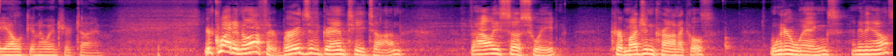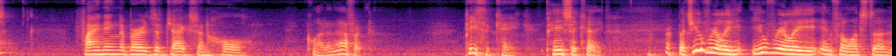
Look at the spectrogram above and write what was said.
the elk in the wintertime. You're quite an author. Birds of Grand Teton, Valley So Sweet, Curmudgeon Chronicles, Winter Wings. Anything else? Finding the Birds of Jackson Hole. Quite an effort. Piece of cake. Piece of cake. but you've really, you've really influenced uh,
